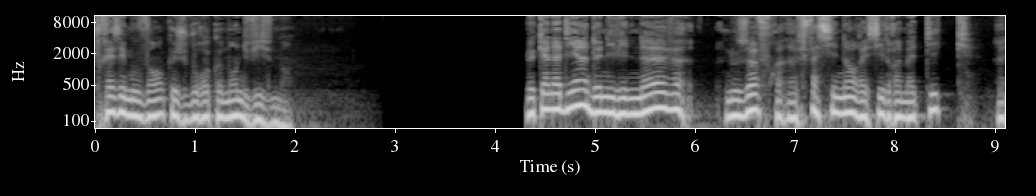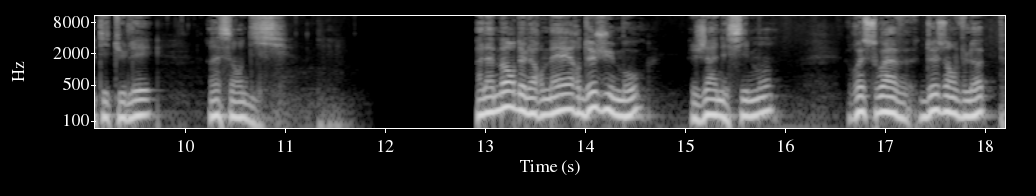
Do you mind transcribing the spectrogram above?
très émouvant que je vous recommande vivement. Le Canadien Denis Villeneuve nous offre un fascinant récit dramatique intitulé Incendie. À la mort de leur mère, deux jumeaux, Jeanne et Simon, reçoivent deux enveloppes,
